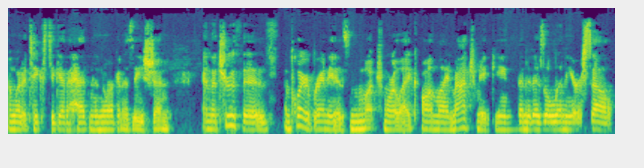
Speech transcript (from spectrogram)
and what it takes to get ahead in an organization. And the truth is, employer branding is much more like online matchmaking than it is a linear sell.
